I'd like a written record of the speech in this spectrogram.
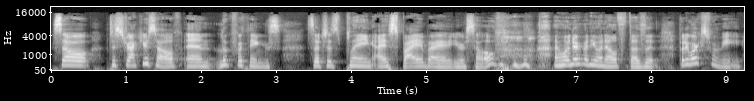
So distract yourself and look for things such as playing I Spy by yourself. I wonder if anyone else does it, but it works for me.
